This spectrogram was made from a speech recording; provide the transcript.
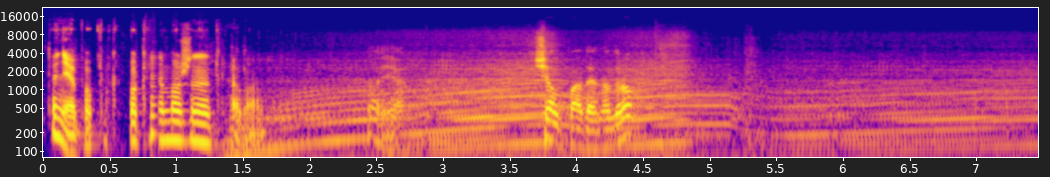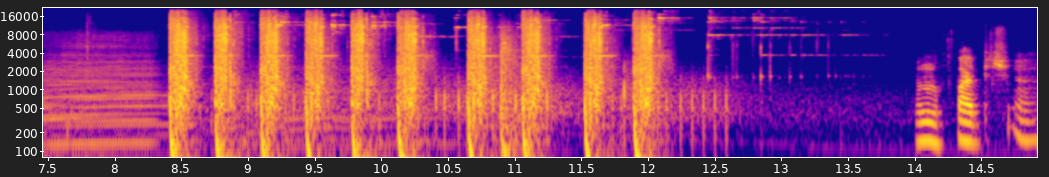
Та ні, поки, поки може не треба. Та я. Чел падає на дроп. Він в папіч. е,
